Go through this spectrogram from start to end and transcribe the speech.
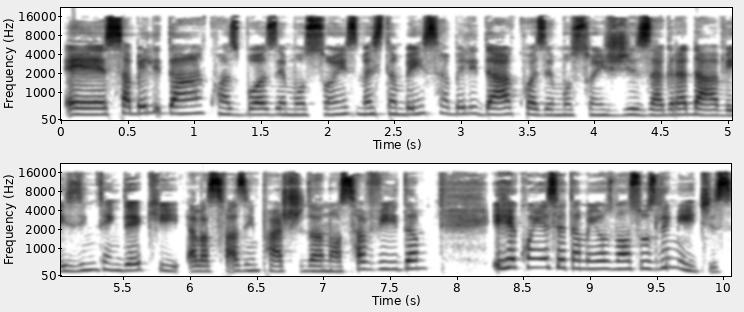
é saber lidar com as boas emoções, mas também saber lidar com as emoções desagradáveis, entender que elas fazem parte da nossa vida e reconhecer também os nossos limites,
